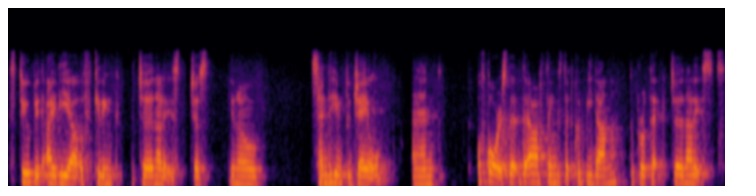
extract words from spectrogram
stupid idea of killing a journalist just, you know, send him to jail. And of course, there are things that could be done to protect journalists.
